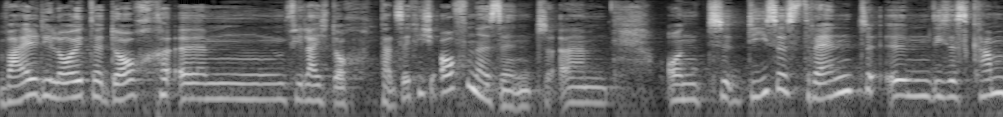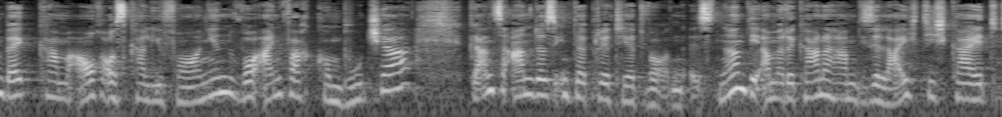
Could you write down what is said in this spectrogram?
weil die Leute doch ähm, vielleicht doch tatsächlich offener sind. Ähm, und dieses Trend, ähm, dieses Comeback kam auch aus Kalifornien, wo einfach Kombucha ganz anders interpretiert worden ist. Ne? Die Amerikaner haben diese Leichtigkeit,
